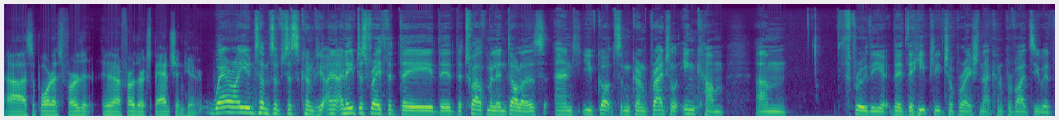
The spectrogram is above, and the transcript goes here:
uh, support us further in our further expansion here. Where are you in terms of just kind of? I know you've just raised the the, the, the twelve million dollars, and you've got some kind of gradual income um, through the, the the heap leach operation that kind of provides you with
